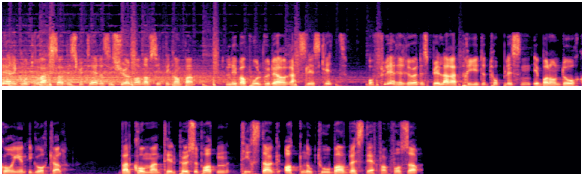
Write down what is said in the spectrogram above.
Flere kontroverser diskuteres i kjølvannet av City-kampen. Liverpool vurderer rettslige skritt. Og flere røde spillere prydet topplisten i Ballon d'Or-kåringen i går kveld. Velkommen til pausepraten tirsdag 18.10 ved Stefan Fossa.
